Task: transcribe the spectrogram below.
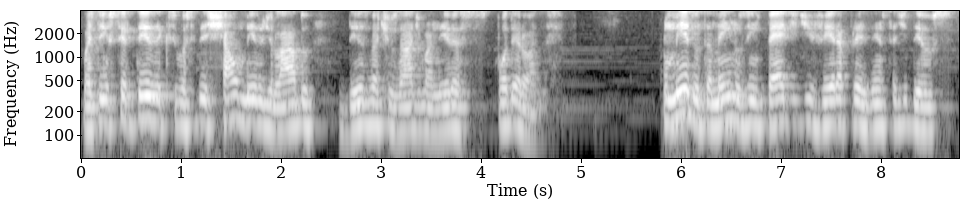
mas tenho certeza que se você deixar o medo de lado, Deus vai te usar de maneiras poderosas. O medo também nos impede de ver a presença de Deus.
